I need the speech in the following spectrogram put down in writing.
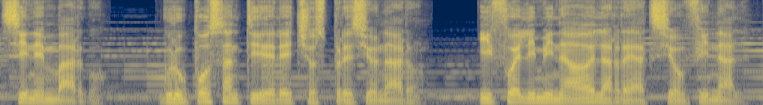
Sin embargo, grupos antiderechos presionaron, y fue eliminado de la redacción final.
